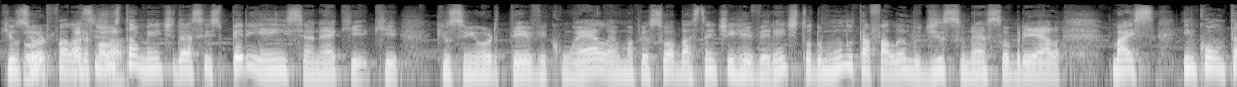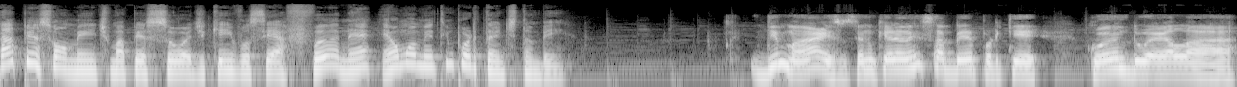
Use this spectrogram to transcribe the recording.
Que o senhor falasse justamente dessa experiência, né, que, que, que o senhor teve com ela, é uma pessoa bastante irreverente, todo mundo está falando disso, né, sobre ela, mas encontrar pessoalmente uma pessoa de quem você é fã, né, é um momento importante também demais, você não queria nem saber, porque quando ela.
